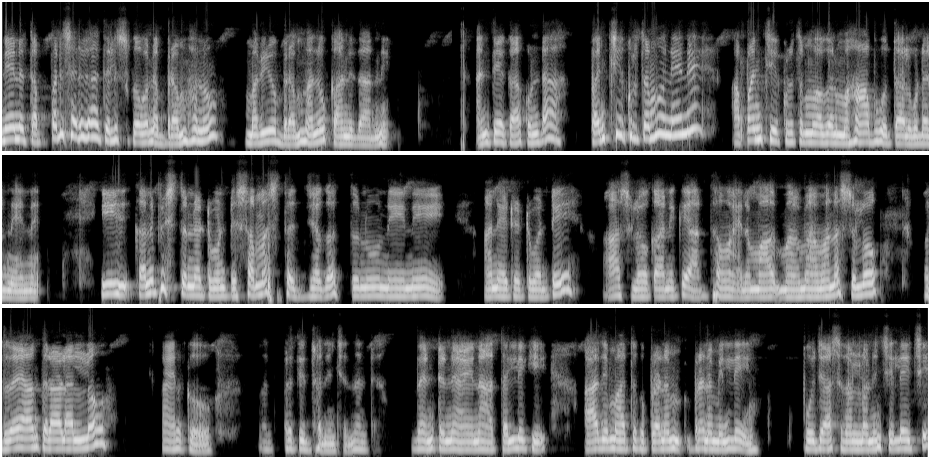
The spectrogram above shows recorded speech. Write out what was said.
నేను తప్పనిసరిగా తెలుసుకోవన బ్రహ్మను మరియు బ్రహ్మను కానిదాన్ని అంతేకాకుండా పంచీకృతము నేనే అపంచీకృతము అగను మహాభూతాలు కూడా నేనే. ఈ కనిపిస్తున్నటువంటి సమస్త జగత్తును నేనే అనేటటువంటి ఆ శ్లోకానికి అర్థం ఆయన మా- మనస్సులో హృదయాంతరాళాల్లో ఆయనకు ప్రతిధ్వనించిందంట. వెంటనే ఆయన ఆ తల్లికి ఆదిమాతకు ప్రణం ప్రణమిల్లి పూజాసనంలో నుంచి లేచి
